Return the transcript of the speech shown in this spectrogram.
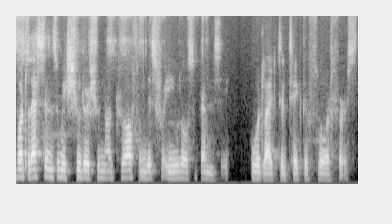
what lessons we should or should not draw from this for EU law supremacy? Who would like to take the floor first?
